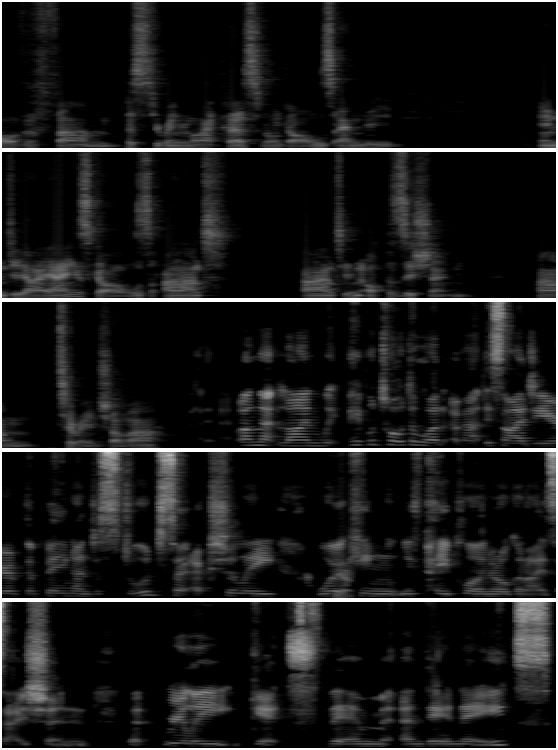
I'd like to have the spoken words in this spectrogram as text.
of um, pursuing my personal goals and the NDIA's goals aren't aren't in opposition um, to each other. On that line, people talked a lot about this idea of the being understood. So, actually working yeah. with people in an organisation that really gets them and their needs.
